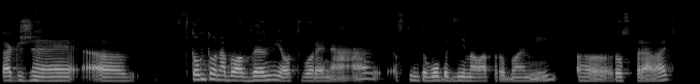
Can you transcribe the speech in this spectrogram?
Takže uh, v tomto ona bola veľmi otvorená, s týmto vôbec nemala problémy rozprávať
